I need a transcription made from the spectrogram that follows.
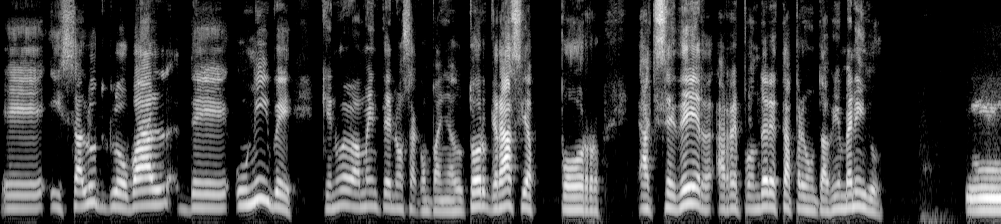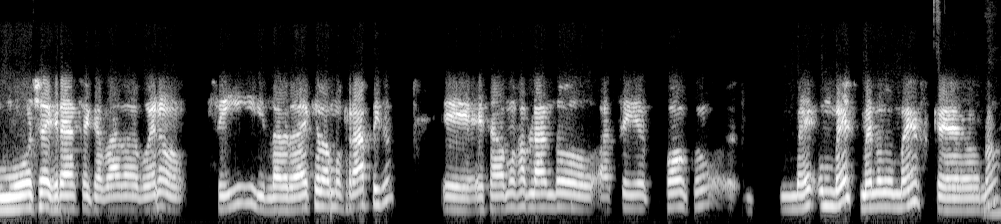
eh, y Salud Global de UNIBE, que nuevamente nos acompaña. Doctor, gracias por acceder a responder estas preguntas. Bienvenido. Muchas gracias, Cabada. Bueno, sí, la verdad es que vamos rápido. Eh, estábamos hablando hace poco un mes, menos de un mes, creo, ¿no?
